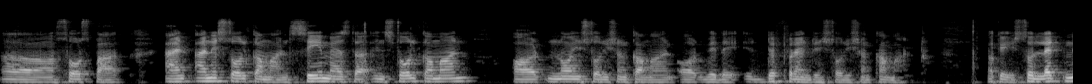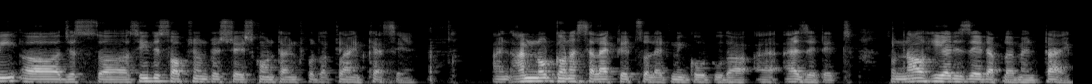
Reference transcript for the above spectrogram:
uh, source path. And uninstall command same as the install command or no installation command or with a different installation command. Okay so let me uh, just uh, see this option to stage content for the client cache. And i'm not gonna select it so let me go to the uh, as it is. So now here is a deployment type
